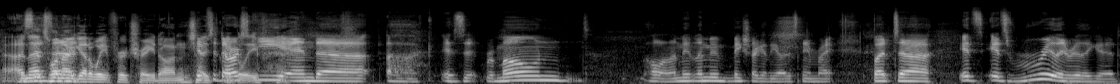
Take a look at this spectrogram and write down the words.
and that's one uh, I got to wait for a trade on. Chip I- I Zdarsky and uh, uh, is it Ramon? Hold on, let me let me make sure I get the artist name right. But uh, it's it's really really good.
